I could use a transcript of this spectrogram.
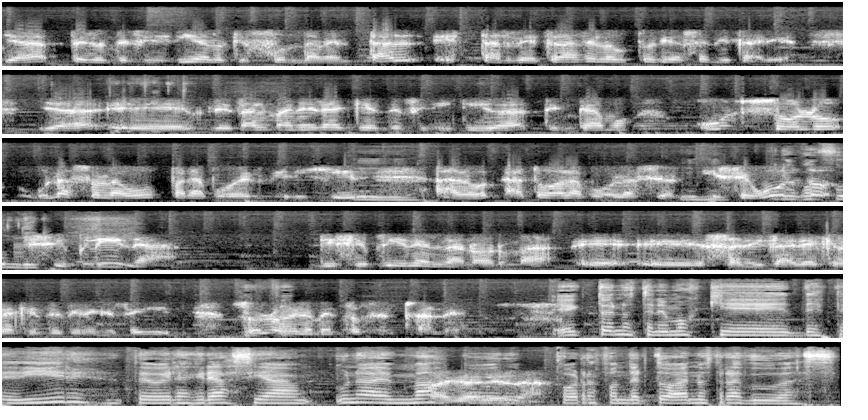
ya, pero en definitiva lo que es fundamental es estar detrás de la autoridad sanitaria, ya, eh, de tal manera que en definitiva tengamos un solo, una sola voz para poder dirigir mm. a, toda la población. Y segundo, disciplina disciplina en la norma eh, eh, sanitaria que la gente tiene que seguir. Son los elementos centrales. Héctor, nos tenemos que despedir. Te doy las gracias una vez más por, responder todas nuestras dudas.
